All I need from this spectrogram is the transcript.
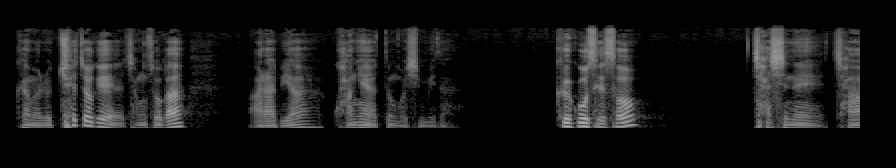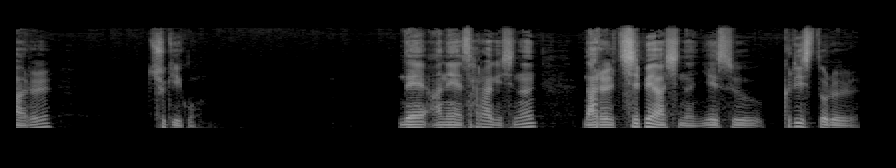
그야말로 최적의 장소가 아라비아 광야였던 것입니다. 그곳에서 자신의 자아를 죽이고 내 안에 살아계시는 나를 지배하시는 예수 그리스도를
